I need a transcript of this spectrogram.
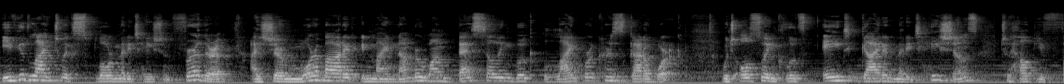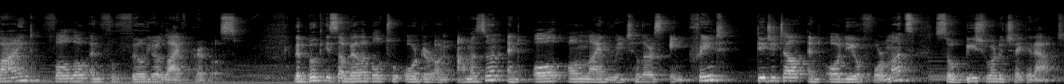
If you'd like to explore meditation further, I share more about it in my number one best-selling book, Lightworkers Gotta Work, which also includes eight guided meditations to help you find, follow, and fulfill your life purpose. The book is available to order on Amazon and all online retailers in print, digital, and audio formats, so be sure to check it out.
